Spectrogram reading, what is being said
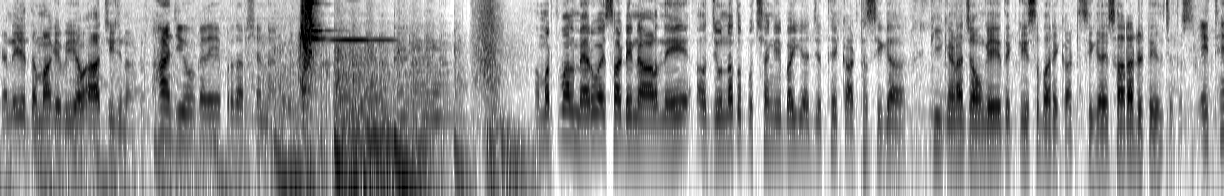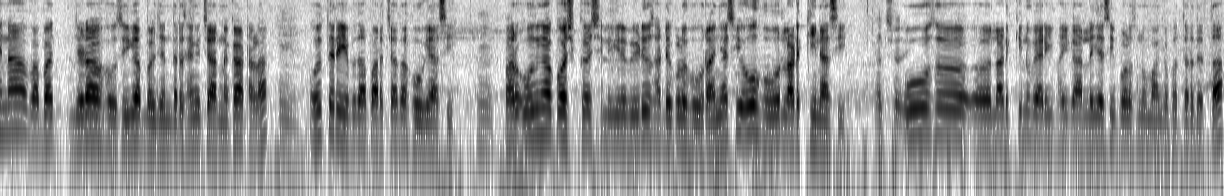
ਕਹਿੰਦੇ ਇਹ ਦਮਾਂਗੇ ਵੀ ਆਹ ਚੀਜ਼ ਨਾ ਕਰੋ। ਹਾਂਜੀ ਉਹ ਕਦੇ ਪ੍ਰਦਰਸ਼ਨ ਨਾ ਕਰੋ। ਅਮਰਤਪਾਲ ਮਹਿਰੋ ਅੱਜ ਸਾਡੇ ਨਾਲ ਨੇ। ਅੱਜ ਉਹਨਾਂ ਤੋਂ ਪੁੱਛਾਂਗੇ ਬਾਈ ਅੱਜ ਇੱਥੇ ਇਕੱਠ ਸੀਗਾ। ਕੀ ਕਹਿਣਾ ਚਾਹੋਗੇ? ਤੇ ਕਿਸ ਬਾਰੇ ਇਕੱਠ ਸੀਗਾ? ਇਹ ਸਾਰਾ ਡਿਟੇਲ ਚ ਦੱਸੋ। ਇੱਥੇ ਨਾ ਬਾਬਾ ਜਿਹੜਾ ਉਹ ਸੀਗਾ ਬਲਜਿੰਦਰ ਸਿੰਘ ਚਰਨ ਘਾਟ ਵਾਲਾ ਉਹਦੇ ਤੇ ਰੇਪ ਦਾ ਪਰਚਾ ਤਾਂ ਹੋ ਗਿਆ ਸੀ। ਪਰ ਉਹਦੀਆਂ ਕੁਝ ਕੁ ਅਸ਼ਲੀਲ ਵੀਡੀਓ ਸਾਡੇ ਕੋਲ ਹੋਰ ਆਈਆਂ ਸੀ ਉਹ ਹੋਰ ਲੜਕੀ ਨਾਲ ਸੀ। ਅੱਛਾ ਉਸ ਅ, ਲੜਕੀ ਨੂੰ ਵੈਰੀਫਾਈ ਕਰਨ ਲਈ ਅਸੀਂ ਪੁਲਿਸ ਨੂੰ ਮੰਗ ਪੱਤਰ ਦਿੱਤਾ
